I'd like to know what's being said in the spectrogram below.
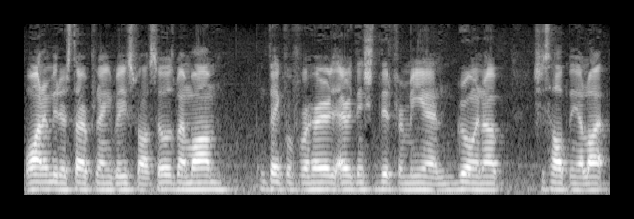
wanted me to start playing baseball. So it was my mom. I'm thankful for her, everything she did for me, and growing up, she's helped me a lot.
